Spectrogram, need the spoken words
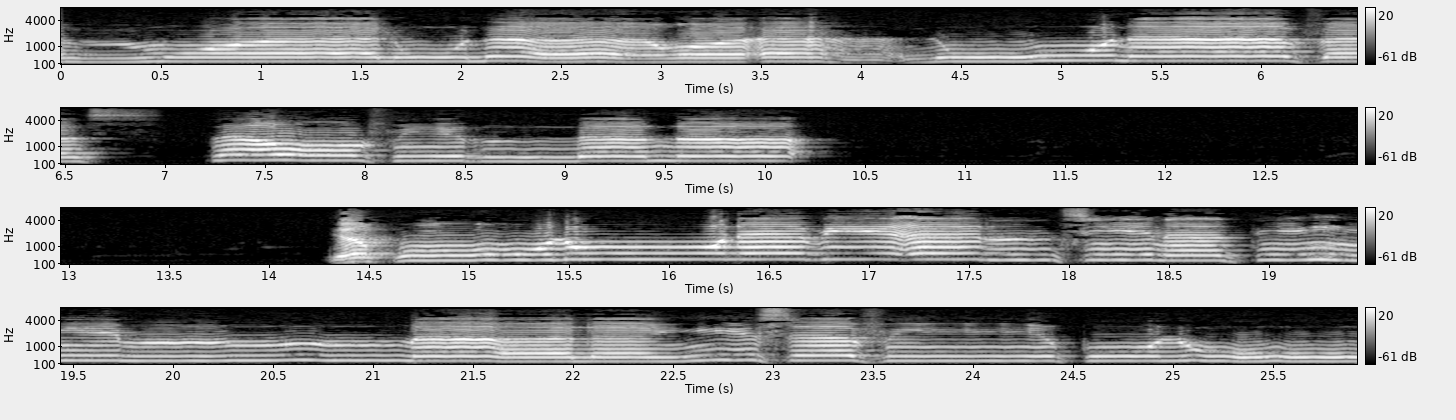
أموالنا وأهلنا فاستغفر لنا يقولون بألسنتهم ما ليس في قلوبهم.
